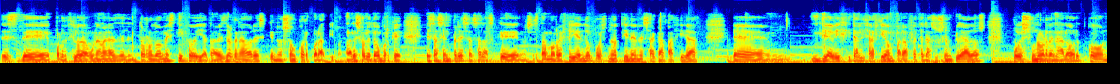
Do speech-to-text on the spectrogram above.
desde, por decirlo de alguna manera, desde el entorno doméstico y a través de ordenadores que no son corporativos, ¿vale? Sobre todo porque estas empresas a las que nos estamos refiriendo, pues no tienen esa capacidad eh, de digitalización para ofrecer a sus empleados pues un ordenador con,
